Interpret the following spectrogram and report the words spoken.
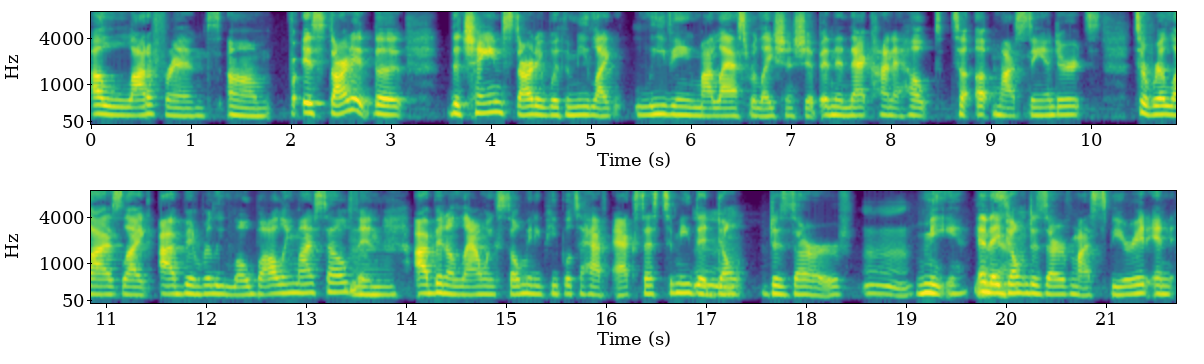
a lot of friends um it started the the change started with me like leaving my last relationship and then that kind of helped to up my standards to realize like I've been really lowballing myself and mm-hmm. I've been allowing so many people to have access to me that mm. don't deserve mm. me and they don't deserve my spirit and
